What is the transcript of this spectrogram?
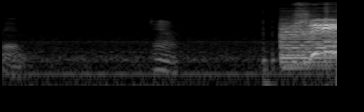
man. Damn. J'y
